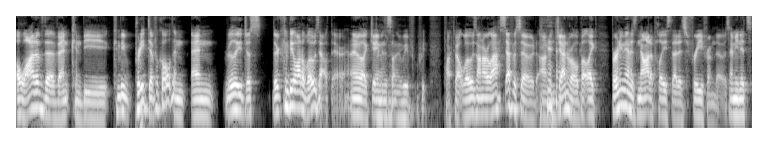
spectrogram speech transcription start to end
a lot of the event can be can be pretty difficult and and really just there can be a lot of lows out there. And I know like Jamin is something we've we talked about lows on our last episode um, in general, but like Burning Man is not a place that is free from those. I mean, it's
